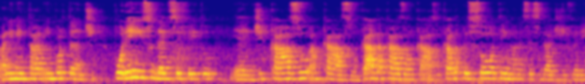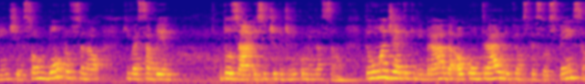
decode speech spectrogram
alimentar importante. Porém, isso deve ser feito é, de caso a caso. Cada caso é um caso, cada pessoa tem uma necessidade diferente. É só um bom profissional que vai saber dosar esse tipo de recomendação. Então, uma dieta equilibrada, ao contrário do que as pessoas pensam,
